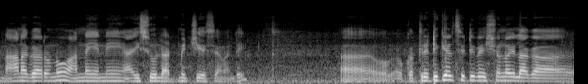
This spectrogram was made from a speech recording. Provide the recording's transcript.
నాన్నగారును అన్నయ్యని ఐసీయూలో అడ్మిట్ చేసామండి ఒక క్రిటికల్ సిచ్యువేషన్లో ఇలాగా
